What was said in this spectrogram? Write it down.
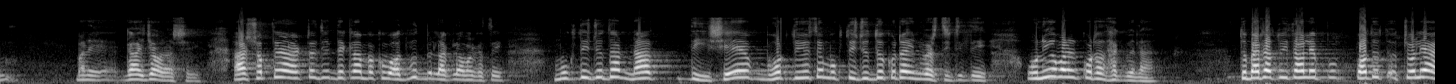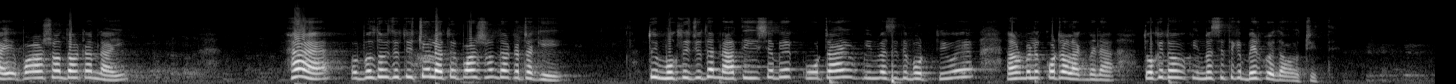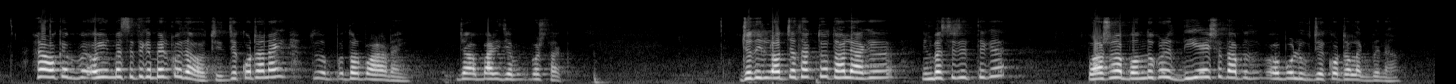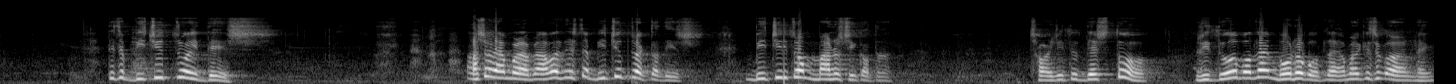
মানে গায়ে জ্বর আসে। আর সব থেকে একটা যে দেখলাম খুব অদ্ভুত লাগল আমার কাছে মুক্তিযোদ্ধার নাতি, সে ভর্তি হয়েছে মুক্তিযুদ্ধ কোটা ইউনিভার্সিটিতে। উনিও বলেন কোটা থাকবে না। তো বেটা, তুই তাহলে পদ চলে আয়, পড়াশোনার দরকার নাই। হ্যাঁ ও বলতে হবে যে তুই চলে তোর পড়াশোনার দরকারটা কি? তুই মুক্তিযোদ্ধার নাতি হিসেবে কোটায় ইউনিভার্সিটিতে ভর্তি হয়ে এখন বলে কোটা লাগবে না, তোকে তো ইউনিভার্সিটি থেকে বের করে দেওয়া উচিত। হ্যাঁ ওকে ওই ইউনিভার্সিটি থেকে বের করে দেওয়া উচিত যে কোটা নাই তোর পড়া নাই। যা, বাড়ি যা, বসে থাক। যদি লজ্জা থাকতো তাহলে আগে ইউনিভার্সিটির থেকে পড়াশোনা বন্ধ করে দিয়ে এসে তারপর বলুক যে কোটা লাগবে না। এটা বিচিত্র এই দেশ। আসলে আমরা, আমাদের দেশটা বিচিত্র একটা দেশ। বিচিত্র মানসিকতা। ছয় ঋতুর দেশ তো, ঋতুও বদলায়, মনও বদলায়, আমার কিছু করার নাই।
